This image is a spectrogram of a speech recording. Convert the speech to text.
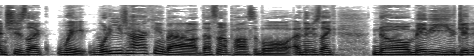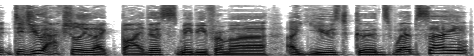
And she's like, wait, what are you talking about? That's not possible. And then he's like, no, maybe you didn't. Did you actually like buy this maybe from a, a used goods website?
